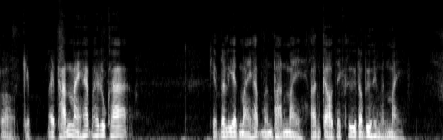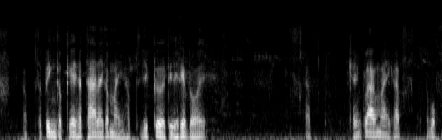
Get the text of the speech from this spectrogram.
ก็เก็บใบผ่านใหม่ครับ ให้ลูกค้า เก็บรายละเอียดใหม่ครับ เหมือนผ่านใหม่ผ่านเก่าแต่คือเราบิวให้เหมือนใหม่ ครับ สปริงกับแกนคัดท้ายอะไรก็ใหม่ครับ สติกเกอร์ติดให้เรียบร้อย ครับ แขนกลางใหม่ครับ ระบบไฟ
